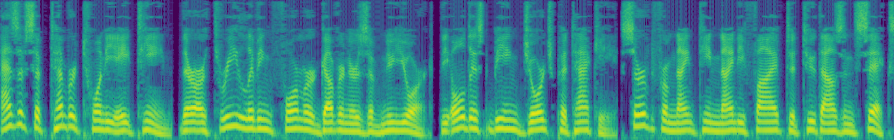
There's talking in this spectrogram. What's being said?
As of September 2018, there are three living former governors of New York, the oldest being George Pataki served from 1995 to 2006,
